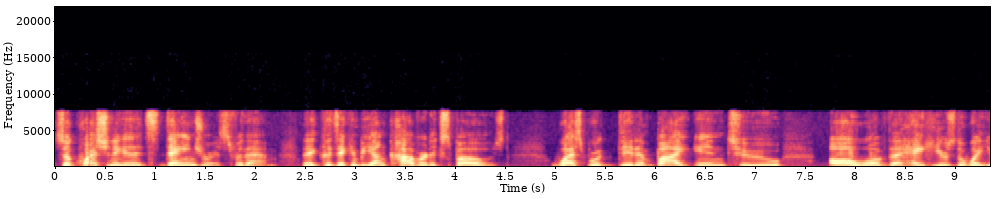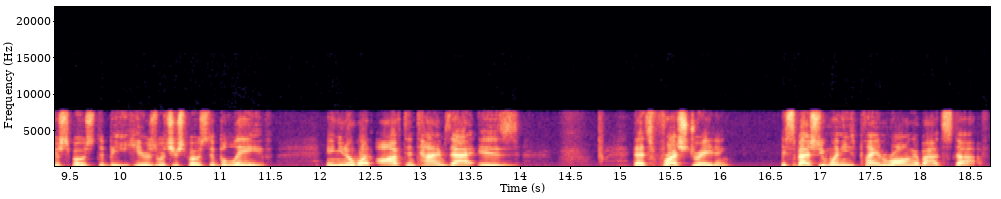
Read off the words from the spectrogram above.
So questioning it, it's dangerous for them because they, can be uncovered, exposed. Westbrook didn't buy into all of the, hey, here's the way you're supposed to be. Here's what you're supposed to believe. And you know what? Oftentimes that is, that's frustrating especially when he's playing wrong about stuff.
